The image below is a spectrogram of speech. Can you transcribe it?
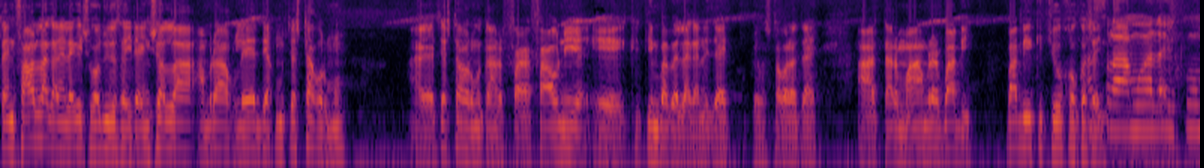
তাই ফাউল লাগানি লাগে সহযোগিতা চাইটা ইনশাল্লাহ আমরা হলে দেখমু চেষ্টা করমু। আর চেষ্টা করমু তার ফাও নিয়ে কৃত্রিমভাবে লাগানো যায় ব্যবস্থা করা যায়। আর তার মা আমরা বাবি। বাবি কিছু হোক চাই। আসসালামু আলাইকুম।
